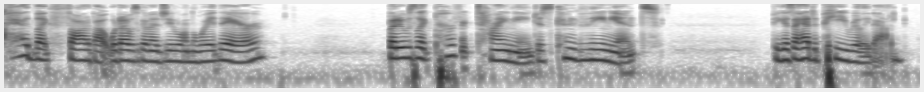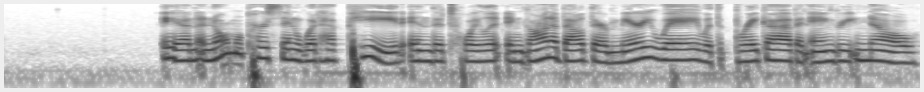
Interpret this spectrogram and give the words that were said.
I had like thought about what I was to do on the way there. But it was like perfect timing, just convenient because I had to pee really bad. And a normal person would have peed in the toilet and gone about their merry way with the breakup and angry. No.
